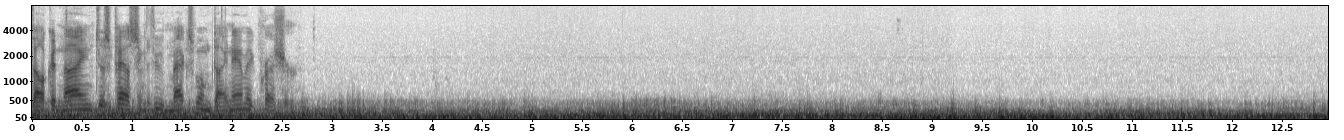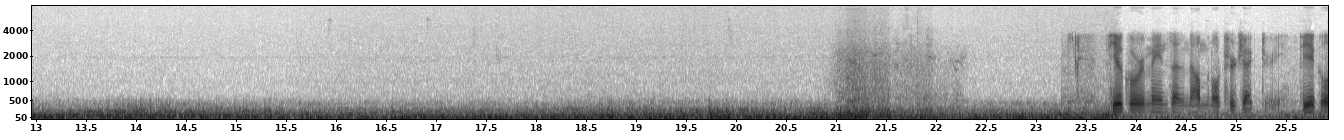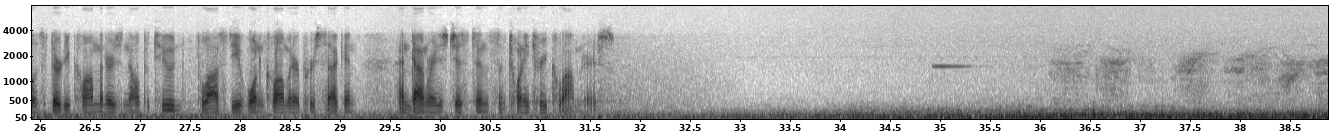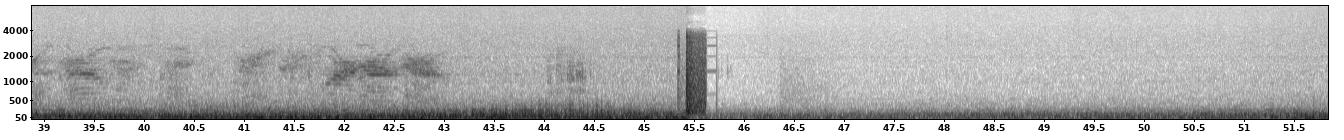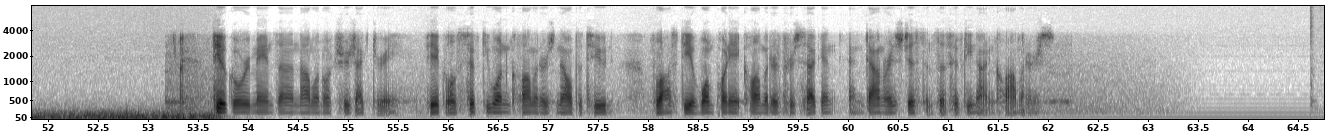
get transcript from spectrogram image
Falcon 9 just passing through maximum dynamic pressure. Vehicle remains on a nominal trajectory. Vehicle is 30 kilometers in altitude, velocity of 1 kilometer per second, and downrange distance of 23 kilometers. Vehicle remains on a nominal trajectory. Vehicle is 51 kilometers in altitude, velocity of 1.8 kilometers per second, and downrange distance of 59 kilometers.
